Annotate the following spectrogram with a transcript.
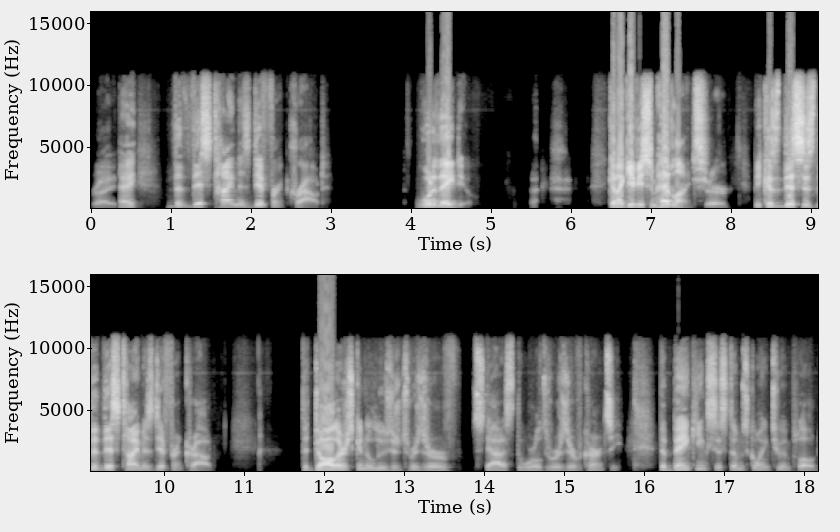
right Okay. The this time is different crowd. What do they do? Can I give you some headlines? sure because this is the this time is different crowd. The dollar's going to lose its reserve status, the world's reserve currency. The banking system's going to implode.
